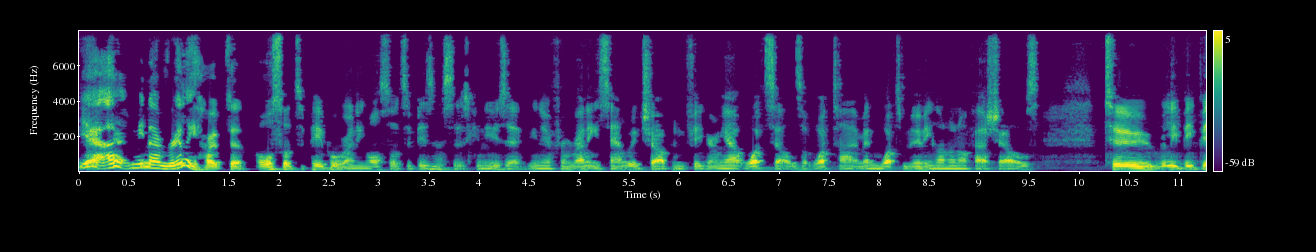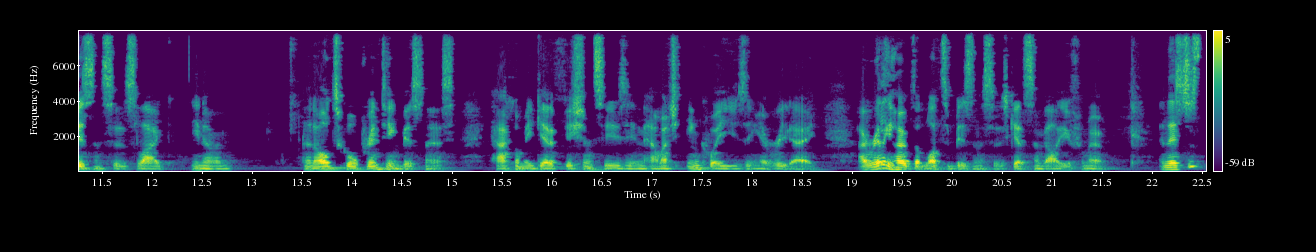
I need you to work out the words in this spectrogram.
Yeah, I mean, I really hope that all sorts of people running all sorts of businesses can use it. You know, from running a sandwich shop and figuring out what sells at what time and what's moving on and off our shelves to really big businesses like, you know, an old school printing business. How can we get efficiencies in how much ink we're using every day? I really hope that lots of businesses get some value from it. And there's just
